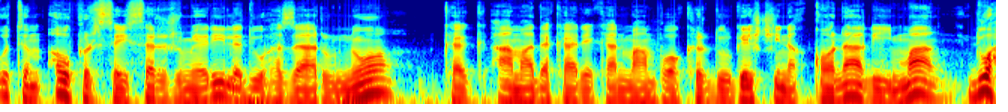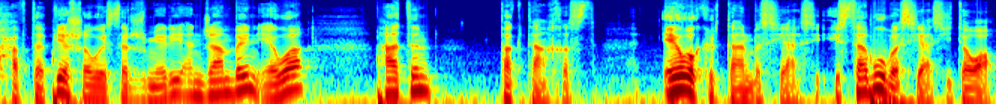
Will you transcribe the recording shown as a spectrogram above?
وتم ئەو پرسەی سەرژمێری لە 2009 کە ئامادەکاریەکانمان بۆ کرد و گەشتینە قۆناغی مانگ دوو هەفتە پێش ئەوەی سەرژمێری ئەنجام بین ئێوە هاتن پەکتان خست ئێوە کردان بە سیاسی ئیستا بوو بە سیاسی تەواو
